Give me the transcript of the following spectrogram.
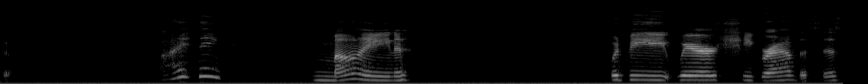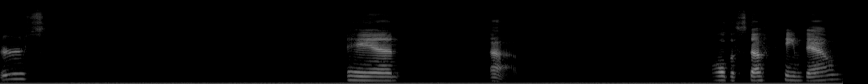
film? I think mine would be where she grabbed the scissors and um, all the stuff came down.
